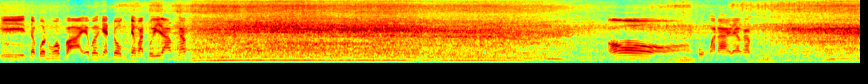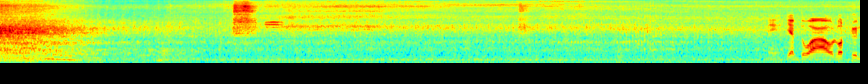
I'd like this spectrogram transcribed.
ที่ ตำบลหัวฝายอำเภอแคนดงจังหวัดบุรีรัมย์ครับ อ๋อพุ่งมาได้แล้วครับนี่เตรียมตัวเอารถขึ้น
